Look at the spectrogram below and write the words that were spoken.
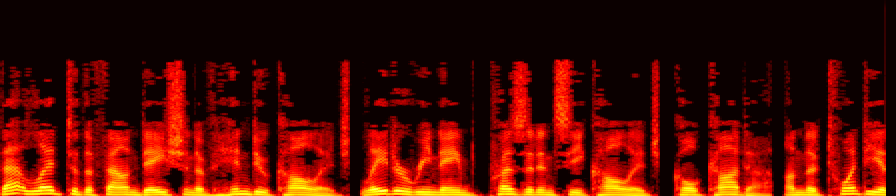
That led to the foundation of Hindu College, later renamed Presidency College, Kolkata, on 20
